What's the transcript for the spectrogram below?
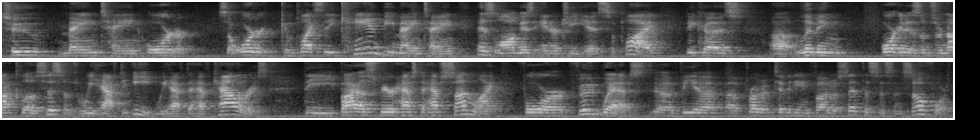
to maintain order. So order complexity can be maintained as long as energy is supplied because uh, living organisms are not closed systems. We have to eat. We have to have calories. The biosphere has to have sunlight for food webs uh, via uh, productivity and photosynthesis and so forth.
